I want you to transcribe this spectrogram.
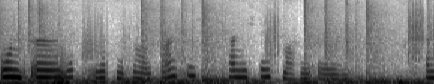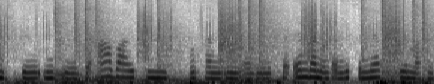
Und äh, jetzt, jetzt mit 25 kann ich Dings machen. Äh, kann ich äh, ihn äh, bearbeiten und kann ihn ein wenig verändern und ein bisschen mehr zu dem machen,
